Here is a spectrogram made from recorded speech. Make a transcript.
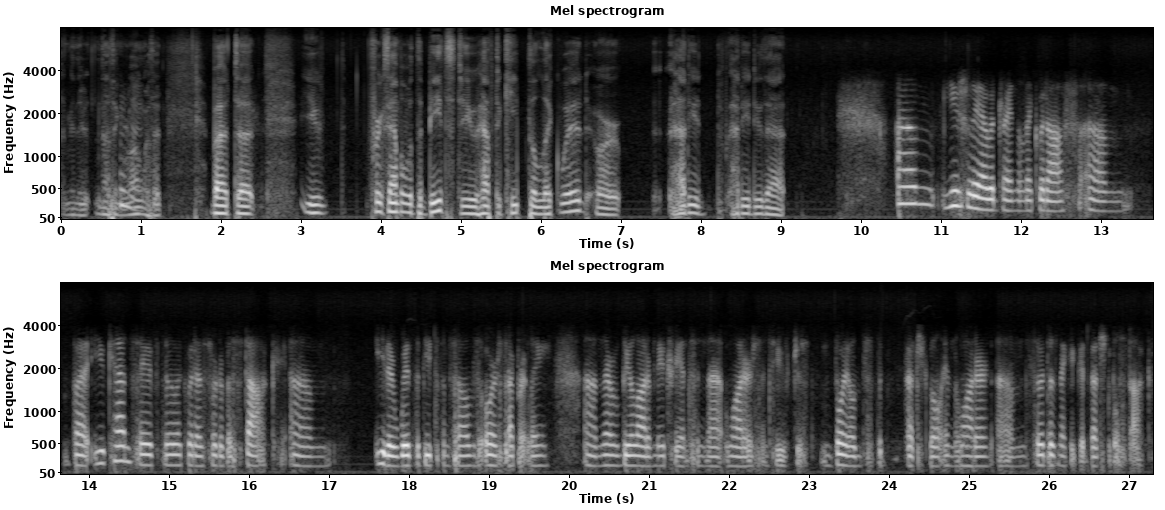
I mean, there's nothing wrong Mhm. with it. But uh, you, for example, with the beets, do you have to keep the liquid, or how do you how do you do that? Um, usually I would drain the liquid off, um, but you can save the liquid as sort of a stock, um, either with the beets themselves or separately. Um, there will be a lot of nutrients in that water since you've just boiled the vegetable in the water, um, so it does make a good vegetable stock,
